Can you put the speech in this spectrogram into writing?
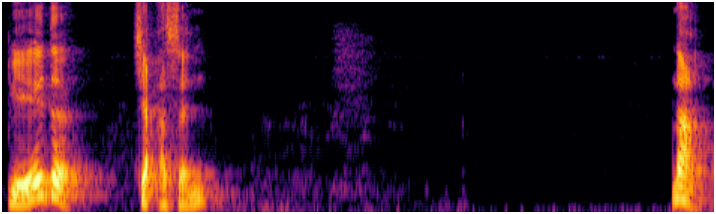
别的假神，那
